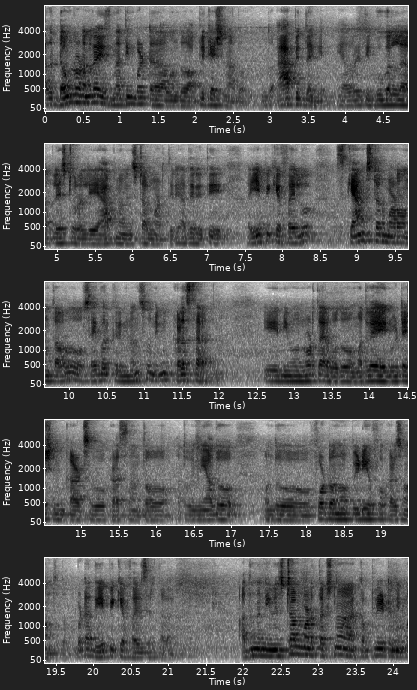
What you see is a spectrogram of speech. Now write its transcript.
ಅದು ಡೌನ್ಲೋಡ್ ಅಂದರೆ ಇಸ್ ನಥಿಂಗ್ ಬಟ್ ಒಂದು ಅಪ್ಲಿಕೇಶನ್ ಅದು. ಒಂದು ಆ್ಯಪ್ ಇದ್ದಂಗೆ. ಯಾವ ರೀತಿ ಗೂಗಲ್ ಪ್ಲೇಸ್ಟೋರಲ್ಲಿ ಆ್ಯಪ್ ನಾವು ಇನ್ಸ್ಟಾಲ್ ಮಾಡ್ತೀರಿ. ಅದೇ ರೀತಿ A P K file scamster ಮಾಡೋವಂಥವರು ಸೈಬರ್ ಕ್ರಿಮಿನಲ್ಸು ನಿಮಗೆ ಕಳಿಸ್ತಾರೆ ಅದನ್ನು. ಈ ನೀವು ನೋಡ್ತಾ ಇರ್ಬೋದು, ಮದುವೆ ಇನ್ವಿಟೇಷನ್ ಕಾರ್ಡ್ಸು ಕಳಿಸೋವಂಥವು, ಅಥವಾ ಇನ್ಯಾವುದೋ ಒಂದು ಫೋಟೋನೋ ಪಿ ಡಿ ಎಫೋ ಕಳಿಸೋವಂಥದ್ದು. ಬಟ್ ಅದು ಎ ಪಿ ಕೆ ಫೈಲ್ಸ್ ಇರ್ತವೆ. ಅದನ್ನು ನೀವು ಇನ್ಸ್ಟಾಲ್ ಮಾಡಿದ ತಕ್ಷಣ ಕಂಪ್ಲೀಟ್ ನಿಮ್ಮ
